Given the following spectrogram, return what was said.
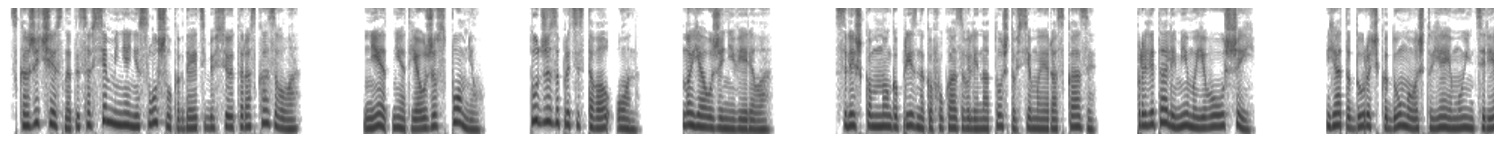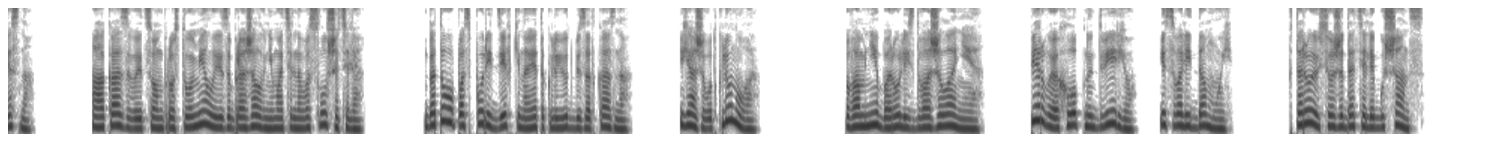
«Скажи честно, ты совсем меня не слушал, когда я тебе все это рассказывала?» «Нет, нет, я уже вспомнил». Тут же запротестовал он, но я уже не верила. Слишком много признаков указывали на то, что все мои рассказы пролетали мимо его ушей. Я-то, дурочка, думала, что я ему интересна. А оказывается, он просто умело изображал внимательного слушателя. Готова поспорить, девки на это клюют безотказно. Я же вот клюнула. Во мне боролись два желания. Первое — хлопнуть дверью и свалить домой. Второе — все же дать Олегу шанс.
